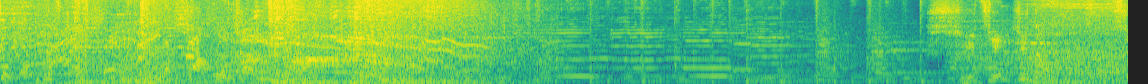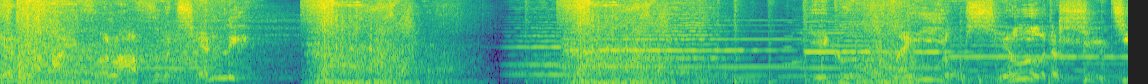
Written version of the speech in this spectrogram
是我不足。时间之道，揭露艾泽拉斯的潜力。一个没有邪恶的世界。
